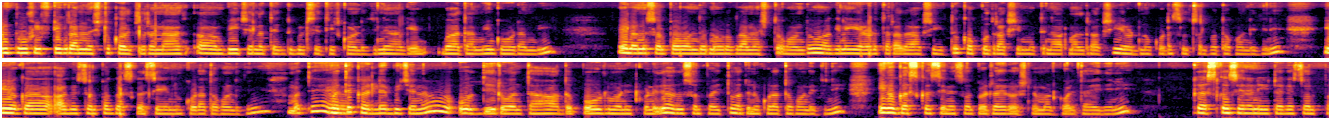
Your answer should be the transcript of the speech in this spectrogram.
ಒಂದು ಟೂ ಫಿಫ್ಟಿ ಗ್ರಾಮ್ನಷ್ಟು ಖರ್ಜೂರನ ಬೀಜ ತೆಗೆದು ಬಿಡಿಸಿ ಇಟ್ಕೊಂಡಿದ್ದೀನಿ. ಹಾಗೆ ಬಾದಾಮಿ, ಗೋಡಂಬಿ ಎಲ್ಲನೂ ಸ್ವಲ್ಪ ಒಂದು ನೂರು ಗ್ರಾಮ್ ಅಷ್ಟು ತೊಗೊಂಡು ಹಾಗೆಯೇ ಎರಡು ಥರ ದ್ರಾಕ್ಷಿ ಇತ್ತು. ಕಪ್ಪು ದ್ರಾಕ್ಷಿ ಮತ್ತು ನಾರ್ಮಲ್ ದ್ರಾಕ್ಷಿ ಎರಡನ್ನೂ ಕೂಡ ಸ್ವಲ್ಪ ಸ್ವಲ್ಪ ತೊಗೊಂಡಿದ್ದೀನಿ. ಇವಾಗ ಹಾಗೆ ಸ್ವಲ್ಪ ಗಸಗಸೆಯನ್ನು ಕೂಡ ತೊಗೊಂಡಿದ್ದೀನಿ. ಮತ್ತು ಮತ್ತು ಕಡಲೆ ಬೀಜನ ಹುರಿದಿರುವಂತಹ ಅದು ಪೌಡ್ರ್ ಮಾಡಿ ಇಟ್ಕೊಂಡಿದ್ದೆ, ಅದು ಸ್ವಲ್ಪ ಇತ್ತು ಅದನ್ನು ಕೂಡ ತೊಗೊಂಡಿದ್ದೀನಿ. ಈಗ ಗಸಗಸೆನ ಸ್ವಲ್ಪ ಡ್ರೈ ರೋಸ್ಟ್ನ ಮಾಡ್ಕೊಳ್ತಾ ಇದ್ದೀನಿ. ಗಸಗಸೆನ ನೀಟಾಗಿ ಸ್ವಲ್ಪ,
